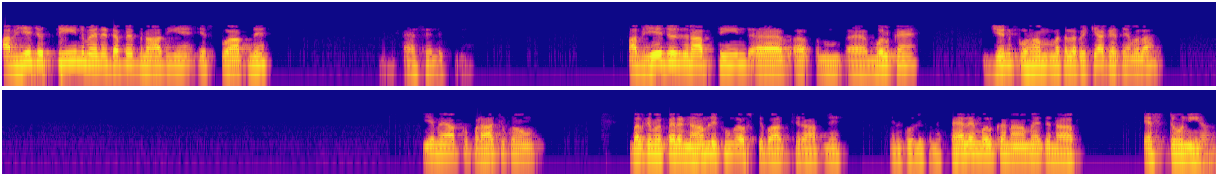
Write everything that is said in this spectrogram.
अब ये जो तीन मैंने डब्बे बना दिए हैं इसको आपने ऐसे लिखना अब ये जो जनाब तीन आ, आ, आ, मुल्क हैं जिनको हम मतलब क्या कहते हैं बोला ये मैं आपको पढ़ा चुका हूँ। बल्कि मैं पहले नाम लिखूँगा, उसके बाद फिर आपने इनको लिखना। पहले मुल्क का नाम है जनाब Estonia.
